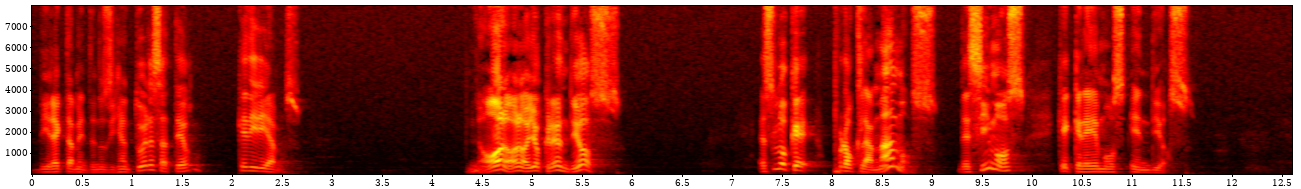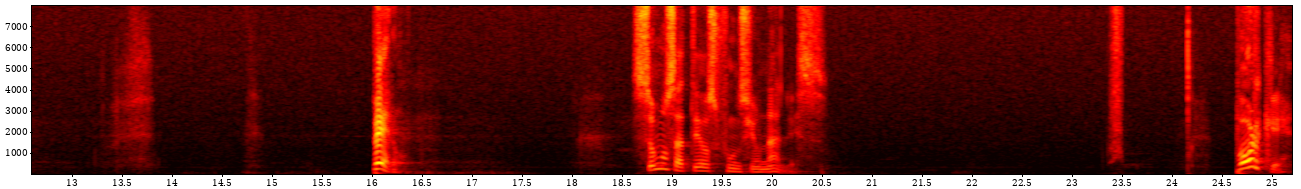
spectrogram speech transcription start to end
directamente, nos dijeran, ¿tú eres ateo? ¿Qué diríamos? No, no, no, yo creo en Dios. Es lo que proclamamos. Decimos que creemos en Dios. Pero somos ateos funcionales. Porque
